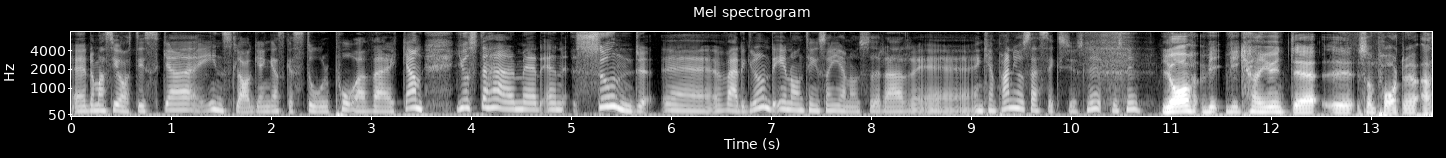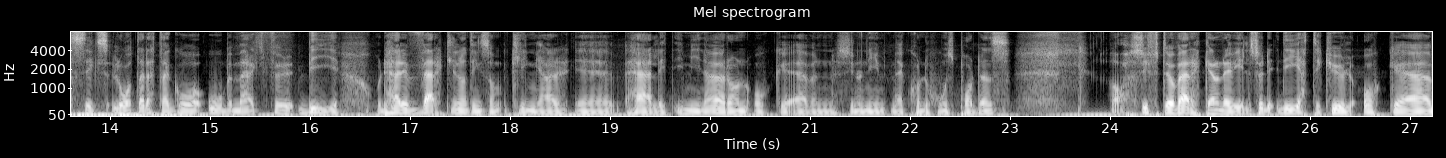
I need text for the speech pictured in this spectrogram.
eh, de asiatiska inslagen ganska stor påverkan. Just det här med en sund eh, värdegrund är någonting som genomsyrar eh, en kampanj hos Asics just nu. Just nu. Ja, vi, vi kan ju inte eh, som partner av Asics låta detta gå obemärkt förbi och det här är verkligen någonting som klingar eh, härligt i mina öron och eh, även synonymt med Konditionspoddens ja, syfte och verkan om det vill. Så det, det är jättekul och eh,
